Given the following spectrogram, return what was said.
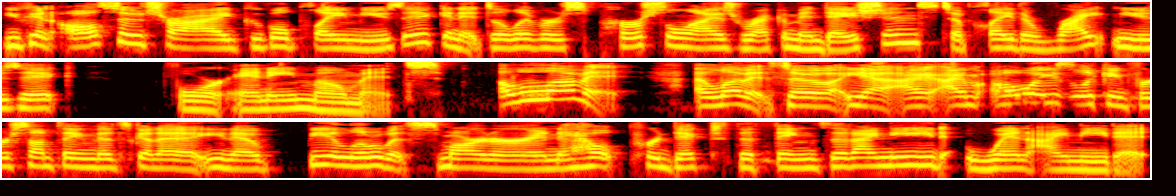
You can also try Google Play Music music and it delivers personalized recommendations to play the right music for any moment. I love it. I love it. So yeah, I, am always looking for something that's to, you know, be a little bit smarter and help predict the things that I need when I need it.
